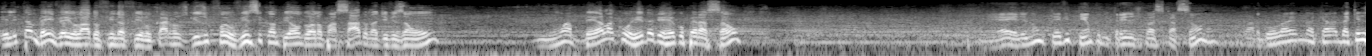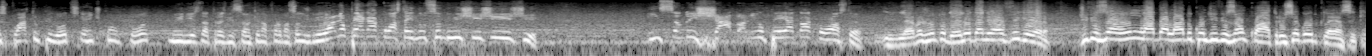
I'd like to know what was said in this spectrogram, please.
Ele também veio lá do fim da fila. O Carlos Guizo, que foi o vice-campeão do ano passado na divisão 1 uma bela corrida de recuperação. É, ele não teve tempo de treino de classificação, né? Largou lá daquela, daqueles quatro pilotos que a gente contou no início da transmissão aqui na formação de grid. Olha o PH Costa aí no sanduíche, ixi, ixi. Ensanduichado ali o PH Costa. E leva junto dele o Daniel Figueira. Divisão 1 lado a lado com divisão 4. Isso é Gold Classic.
